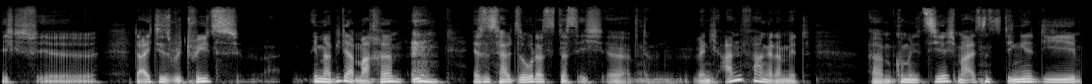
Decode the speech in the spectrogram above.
ich, äh, da ich diese Retreats immer wieder mache, ist es halt so, dass, dass ich, äh, wenn ich anfange damit, ähm, kommuniziere ich meistens Dinge, die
